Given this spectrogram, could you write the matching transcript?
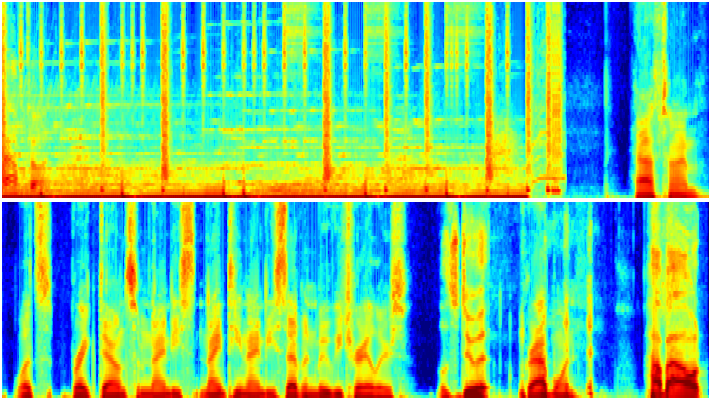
halftime. Halftime. Let's break down some 90, 1997 movie trailers. Let's do it. Grab one. How about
